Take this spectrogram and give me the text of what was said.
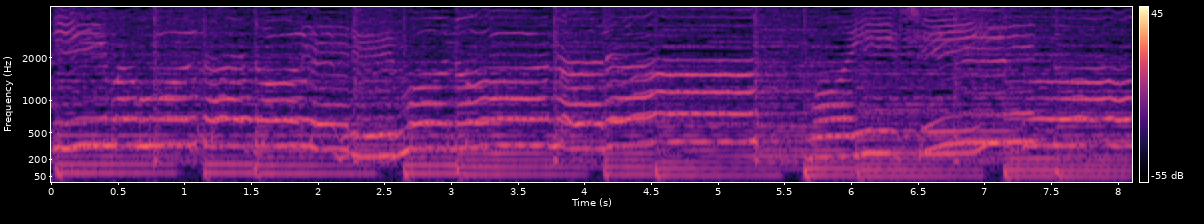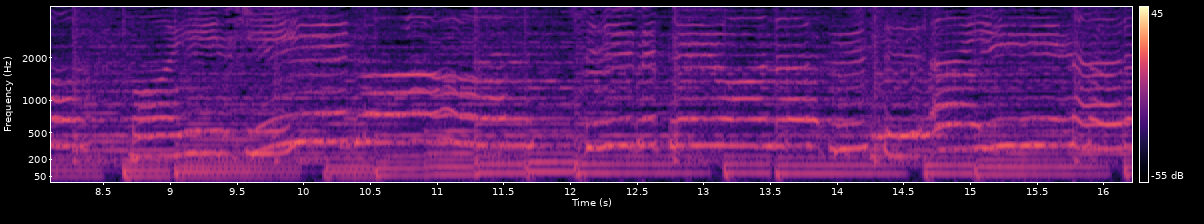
今も一度すべてをなくす愛なら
